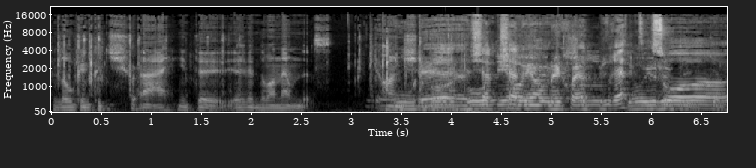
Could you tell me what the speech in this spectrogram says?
Logan Couture. Nej, inte, jag vet inte om han nämndes. Jo, det känner, känner jag mig själv rätt så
